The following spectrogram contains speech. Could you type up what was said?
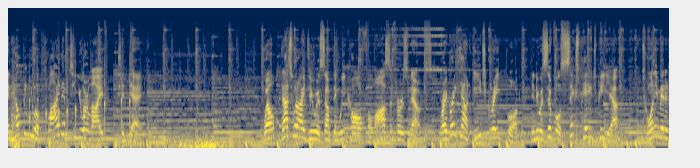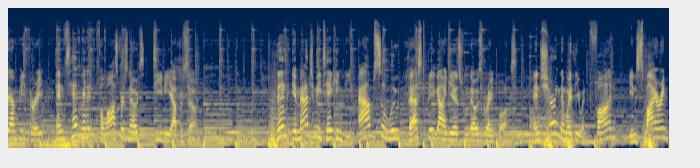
and helping you apply them to your life today. Well, that's what I do with something we call Philosopher's Notes, where I break down each great book into a simple six page PDF, 20 minute MP3, and 10 minute Philosopher's Notes TV episode. Then imagine me taking the absolute best big ideas from those great books and sharing them with you in fun, inspiring,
